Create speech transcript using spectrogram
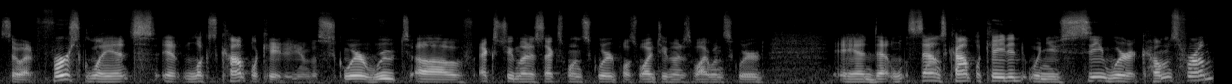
So at first glance, it looks complicated. You know, the square root of x2 minus x1 squared plus y2 minus y1 squared. And that sounds complicated when you see where it comes from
